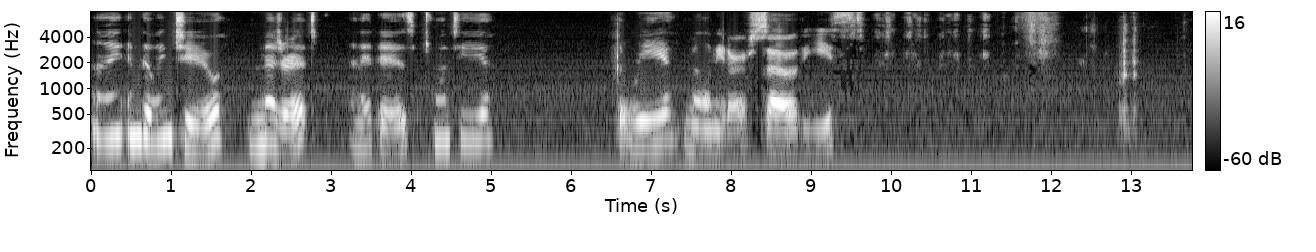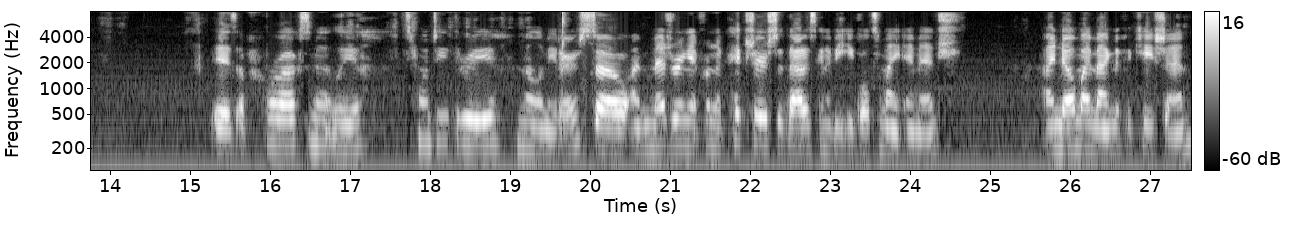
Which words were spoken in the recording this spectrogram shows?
I am going to measure it, and it is 23 millimeters. So the yeast is approximately 23 millimeters. So I'm measuring it from the picture, so that is going to be equal to my image. I know my magnification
